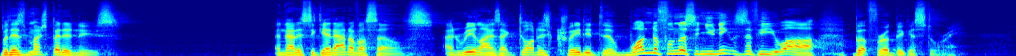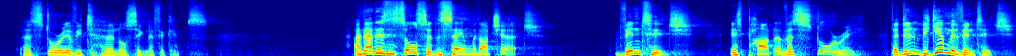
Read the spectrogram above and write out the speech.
But there's much better news. And that is to get out of ourselves and realize that God has created the wonderfulness and uniqueness of who you are, but for a bigger story, a story of eternal significance. And that is also the same with our church. Vintage is part of a story that didn't begin with vintage,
